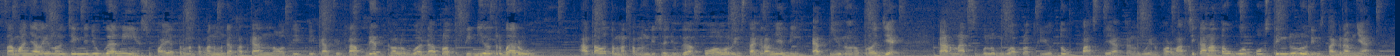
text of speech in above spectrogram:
Sama nyalain loncengnya juga nih, supaya teman-teman mendapatkan notifikasi terupdate kalau gue upload video terbaru. Atau teman-teman bisa juga follow Instagramnya di @yunoroproject. Karena sebelum gue upload ke YouTube, pasti akan gue informasikan atau gue posting dulu di Instagramnya.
